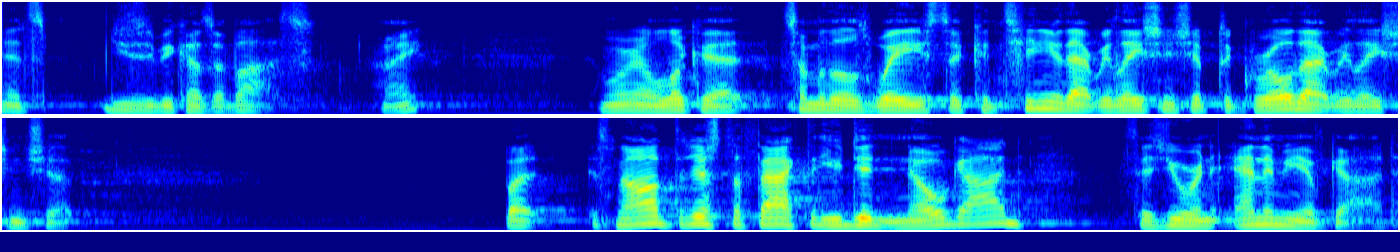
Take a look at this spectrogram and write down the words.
it's usually because of us, right? And we're going to look at some of those ways to continue that relationship, to grow that relationship. But it's not just the fact that you didn't know God, it says you were an enemy of God,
